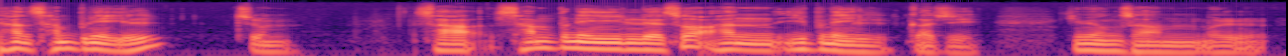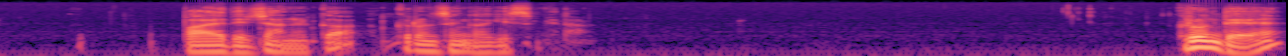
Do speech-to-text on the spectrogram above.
한 3분의 1좀 4 3분의 1에서 한 2분의 1까지 김영삼을 봐야 되지 않을까 그런 생각이 있습니다. 그런데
